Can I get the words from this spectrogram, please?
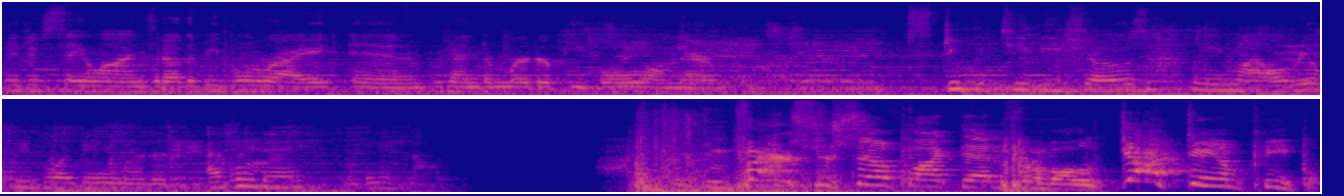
They just say lines that other people write and pretend to murder people on their stupid TV shows. Meanwhile, real people are being murdered every day in Vietnam. Embarrass yourself like that in front of all those goddamn people.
